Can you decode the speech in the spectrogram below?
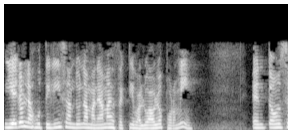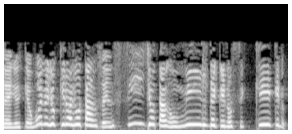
y ellos las utilizan de una manera más efectiva. Lo hablo por mí. Entonces yo dije, bueno, yo quiero algo tan sencillo, tan humilde, que no sé qué, que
